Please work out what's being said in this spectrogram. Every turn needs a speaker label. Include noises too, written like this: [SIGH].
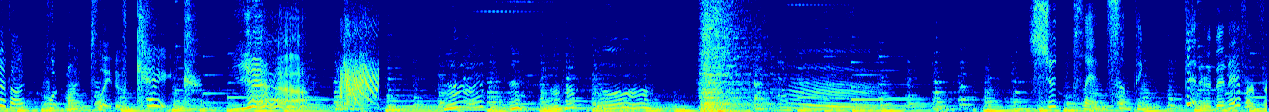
Speaker 1: did I put my plate of cake?
Speaker 2: Yeah. Hmm.
Speaker 3: Should plan something better than ever for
